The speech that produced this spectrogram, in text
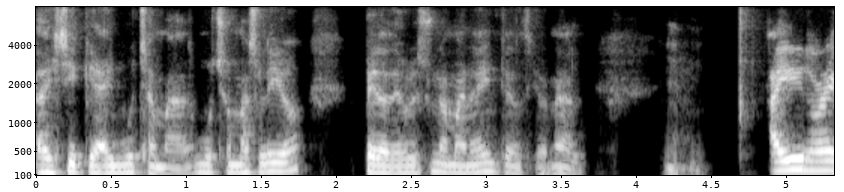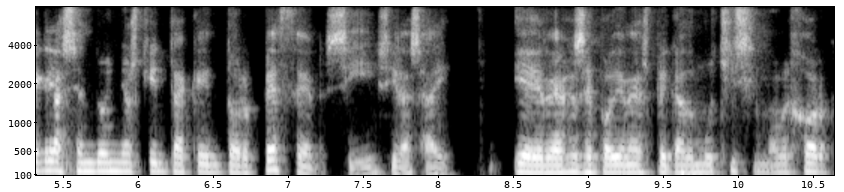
ahí sí que hay mucha más, mucho más lío, pero de una manera intencional. ¿Hay reglas en Dueños Quinta que entorpecen? Sí, sí las hay. Y hay reglas que se podrían haber explicado muchísimo mejor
